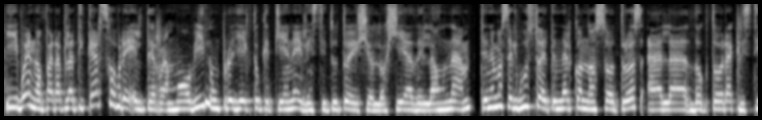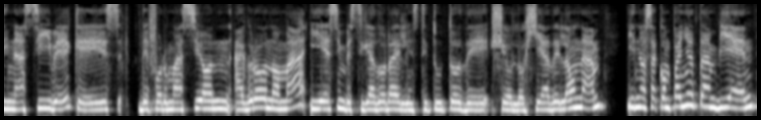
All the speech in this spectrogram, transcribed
Y bueno, para platicar sobre el Terramóvil, un proyecto que tiene el Instituto de Geología de la UNAM, tenemos el gusto de tener con nosotros a la doctora Cristina Sibe, que es de formación agrónoma y es investigadora del Instituto de Geología de la UNAM y nos acompaña también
